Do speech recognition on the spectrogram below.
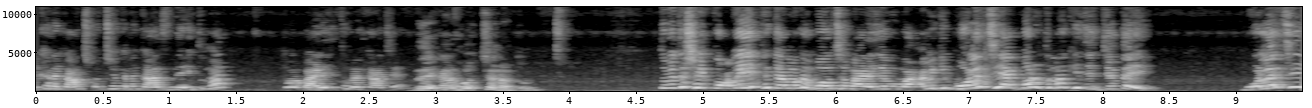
এখানে কাজ করছ এখানে কাজ নেই তোমার? তোমার বাড়িতে তোমার কাজে? এখানে হচ্ছে না তো। তুমি তো সেই কবে থেকে আমাকে বলছো বাইরে যাব? আমি কি বলেছি একবার তোমাকে যে যেতে? বলেছি?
